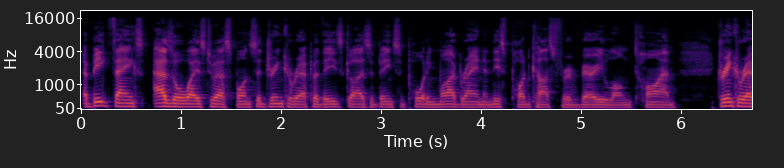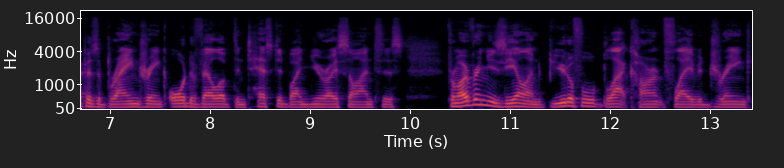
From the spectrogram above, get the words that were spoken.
A big thanks, as always, to our sponsor, Drink Arepa. These guys have been supporting my brain and this podcast for a very long time. Drink Arepa is a brain drink all developed and tested by neuroscientists from over in New Zealand. Beautiful black currant flavored drink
